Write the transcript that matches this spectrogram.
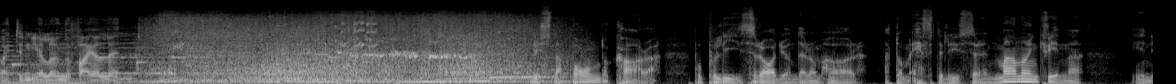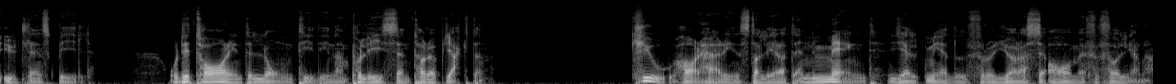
Why didn't you learn the violin? Lyssnar Bond och Cara på polisradion där de hör att de efterlyser en man och en kvinna i en utländsk bil. Och det tar inte lång tid innan polisen tar upp jakten. Q har här installerat en mängd hjälpmedel för att göra sig av med förföljarna.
